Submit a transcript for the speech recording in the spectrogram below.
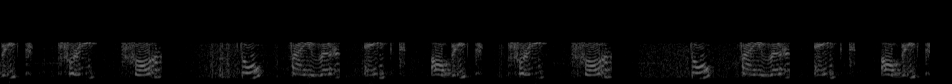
oblique 3 4 2 fiver 8 oblique 3 4 2 fiver 8 oblique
